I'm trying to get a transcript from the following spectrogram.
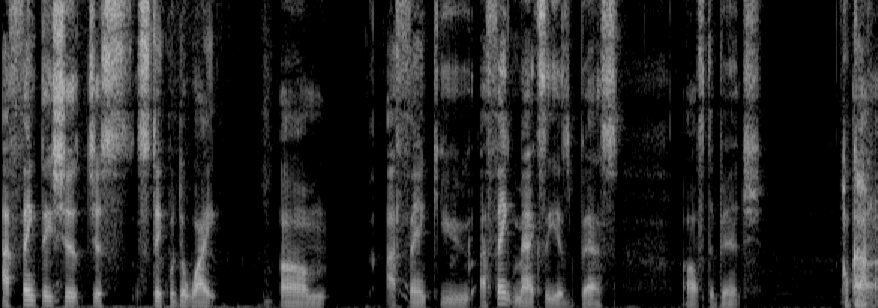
I think they should just stick with Dwight. Um, I think you. I think Maxi is best off the bench. Okay. Uh,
